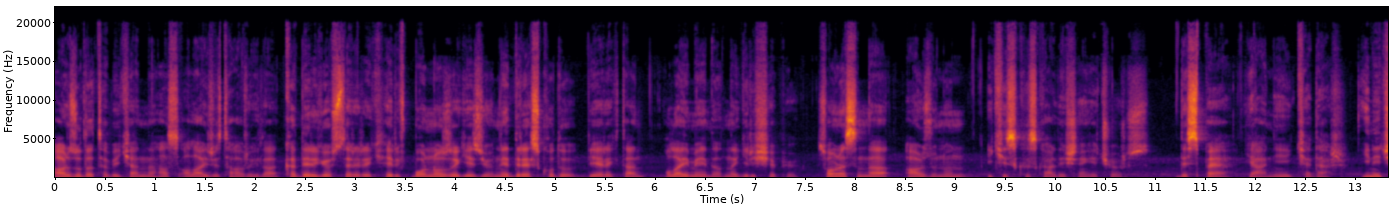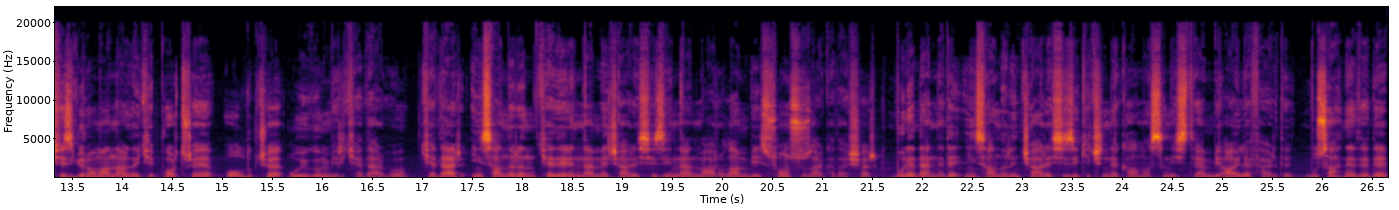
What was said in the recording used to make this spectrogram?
Arzu da tabii kendine has alaycı tavrıyla kaderi göstererek herif bornozla geziyor ne dress kodu diyerekten olay meydanına giriş yapıyor. Sonrasında Arzu'nun ikiz kız kardeşine geçiyoruz. Despair yani keder. Yine çizgi romanlardaki portreye oldukça uygun bir keder bu. Keder insanların kederinden ve çaresizliğinden var olan bir sonsuz arkadaşlar. Bu nedenle de insanların çaresizlik içinde kalmasını isteyen bir aile ferdi. Bu sahnede de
